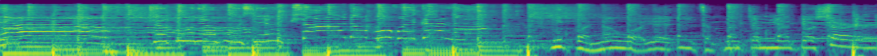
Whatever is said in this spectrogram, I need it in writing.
这姑娘不行啥都不会干呐。你管呢我愿意怎么这么多事儿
